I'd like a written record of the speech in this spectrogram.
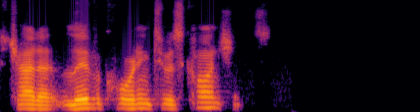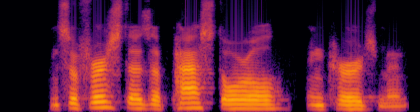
to try to live according to his conscience. And so, first, as a pastoral encouragement,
